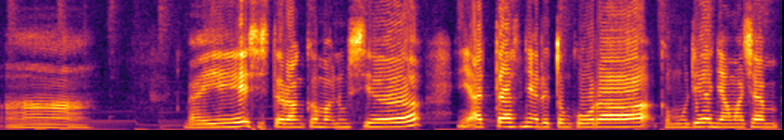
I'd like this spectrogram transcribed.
Ah. Baik, sistem rangka manusia. Ini atas ni ada tengkorak. Kemudian yang macam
